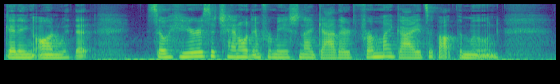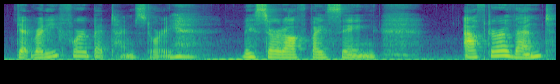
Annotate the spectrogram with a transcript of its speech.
getting on with it. So, here is the channeled information I gathered from my guides about the moon. Get ready for a bedtime story. they start off by saying, after event,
